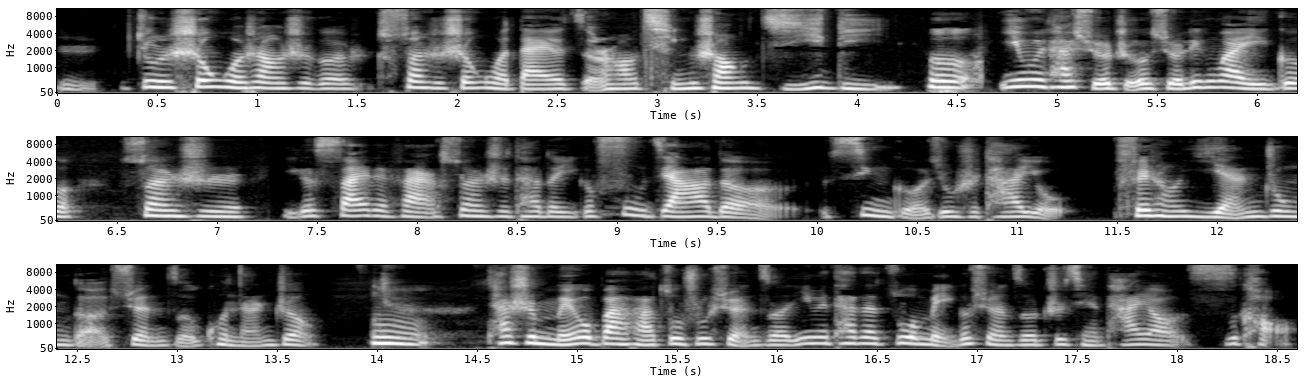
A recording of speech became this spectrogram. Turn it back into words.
嗯，就是生活上是个算是生活呆子，然后情商极低。嗯，因为他学哲学，另外一个算是一个 side effect，算是他的一个附加的性格，就是他有非常严重的选择困难症。嗯，他是没有办法做出选择，因为他在做每个选择之前，他要思考。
